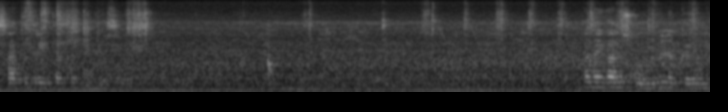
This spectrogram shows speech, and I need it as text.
7 ਤਰੀਕ ਤੱਕ ਕਹਿੰਦੇ ਸੀ। ਪਤਾ ਨਹੀਂ ਕੱਲ ਸਕੂਲ ਵੀ ਲੱਗਣੇ ਨੇ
